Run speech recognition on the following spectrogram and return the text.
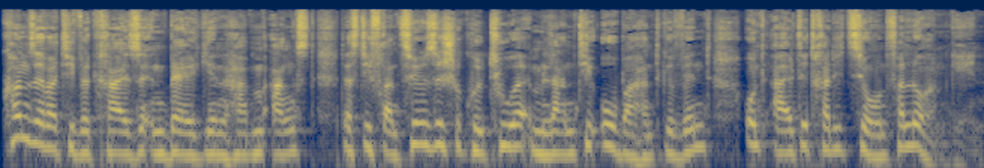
Konservative Kreise in Belgien haben Angst, dass die französische Kultur im Land die Oberhand gewinnt und alte Traditionen verloren gehen.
